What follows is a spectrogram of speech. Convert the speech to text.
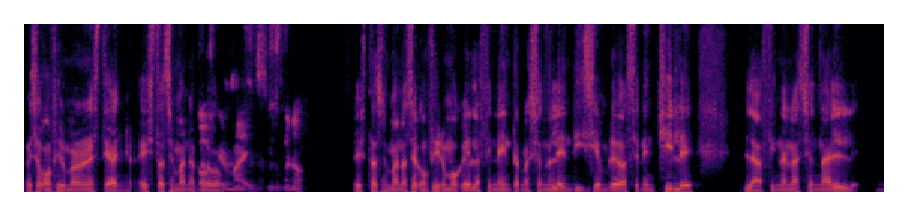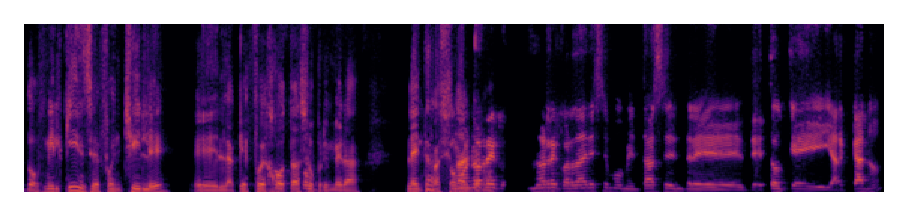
Eso confirmaron este año, esta semana, perdón. ¿no? Esta semana se confirmó que la final internacional en diciembre va a ser en Chile. La final nacional 2015 fue en Chile, eh, la que fue ¿Cómo- Jota, su primera, la ¿Cómo internacional, no, rec- no recordar ese momentazo entre de Toque y Arcano?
